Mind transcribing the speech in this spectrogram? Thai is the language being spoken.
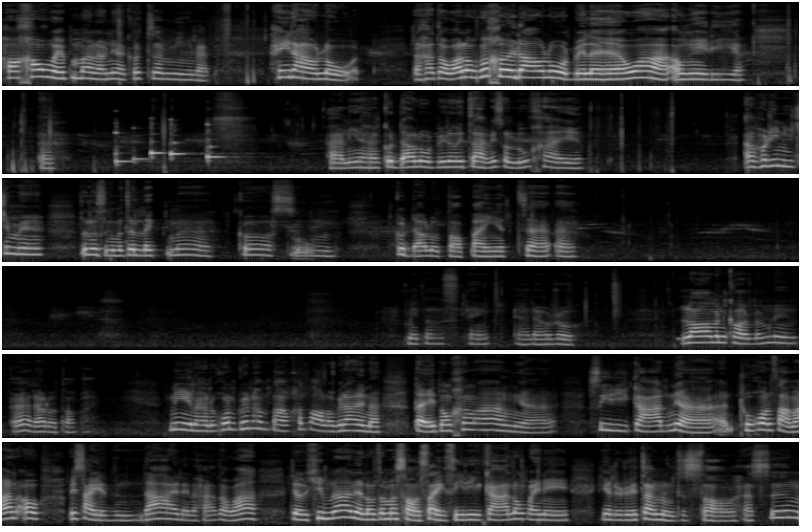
พอเข้าเว็บมาแล้วเนี่ยก็จะมีแบบให้ดาวน์โหลดนะคะ แต่ว่าเราก็เคยดาวน์โหลดไปแล้วว่าเอาไงดีอะอะอันนี้นะคะกดดาวน์โหลดไปเลยจ่ายไม่สนลูกใครอะพอที่นี้ใช่ไหมตัวหนังสือมันจะเล็กมาก ก็ซูมกดดาวน์โหลดต่อไปนะจ๊ะอะ ไม่ต้องแสดงอะดาวโหลดรอมันก่อนแป๊บนึงอะดาวโหลดต่อไป นี่นะทุกคนก็ทำตามขั้นตอนเราก็ได้เลยนะ แต่อ้ตรงข้างล่างเนี่ยซีดีการ์ดเนี่ย ทุกคนสามารถเอาไปใส่ได้เลยนะคะ แต่ว่าเดี๋ยวคลิปหน้าเนี่ย เราจะมาสอนใส่ซีดีการ์ดลงไปในเกมเดรจัง1.2ค่ะ ซึ่ง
